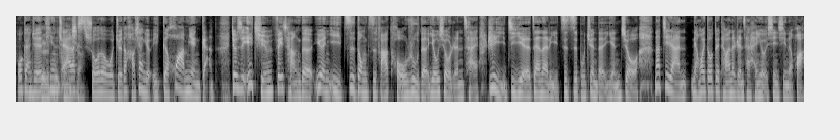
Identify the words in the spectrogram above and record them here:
我感觉听 Alex 说的，我觉得好像有一个画面感，就是一群非常的愿意自动自发投入的优秀人才，日以继夜在那里孜孜不倦的研究。那既然两位都对台湾的人才很有信心的话，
